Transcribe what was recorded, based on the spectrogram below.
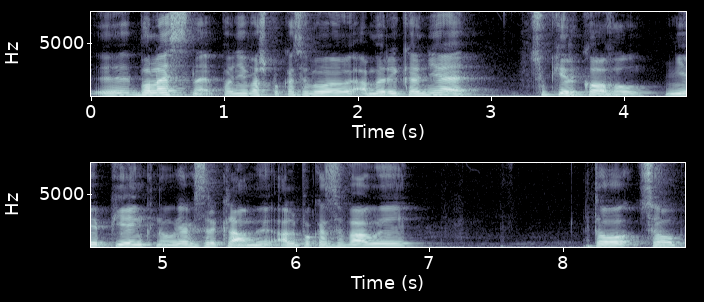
yy, bolesne, ponieważ pokazywały Amerykę nie cukierkową, nie piękną, jak z reklamy, ale pokazywały to, co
